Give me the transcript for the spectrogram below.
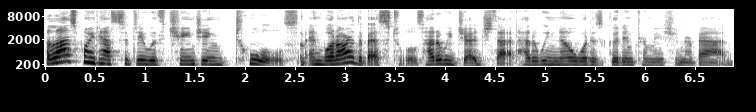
The last point has to do with changing tools. And what are the best tools? How do we judge that? How do we know what is good information or bad?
